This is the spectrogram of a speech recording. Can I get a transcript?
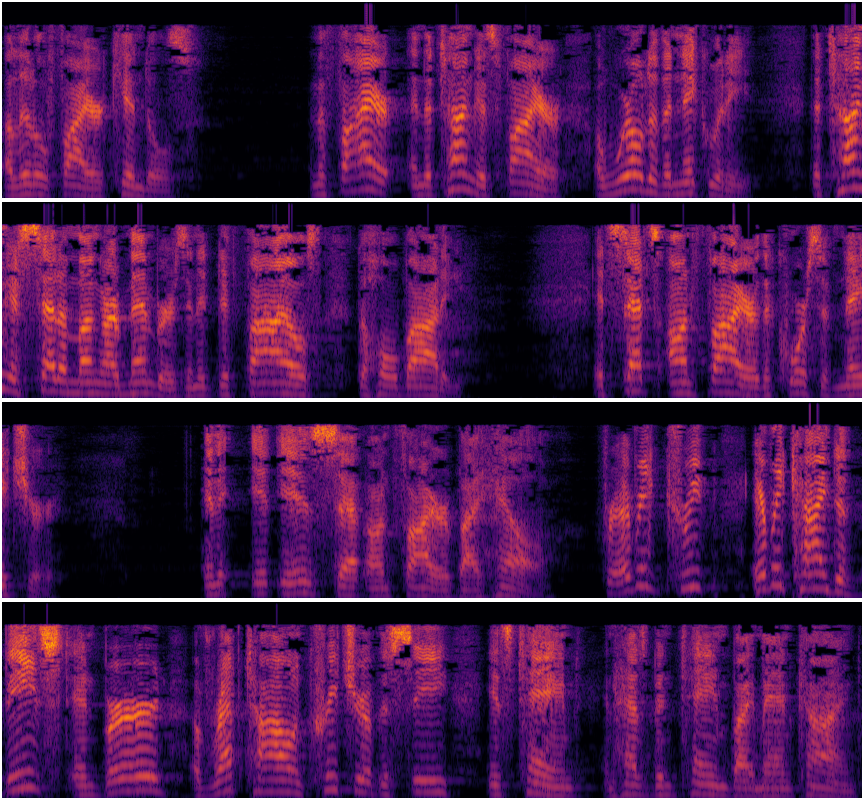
a little fire kindles. And the fire, and the tongue is fire, a world of iniquity. The tongue is set among our members and it defiles the whole body. It sets on fire the course of nature and it is set on fire by hell. For every cre- every kind of beast and bird, of reptile and creature of the sea is tamed and has been tamed by mankind.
